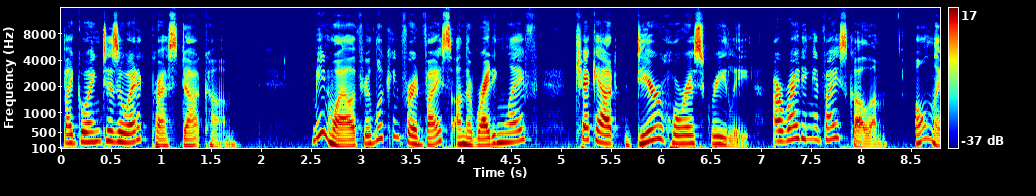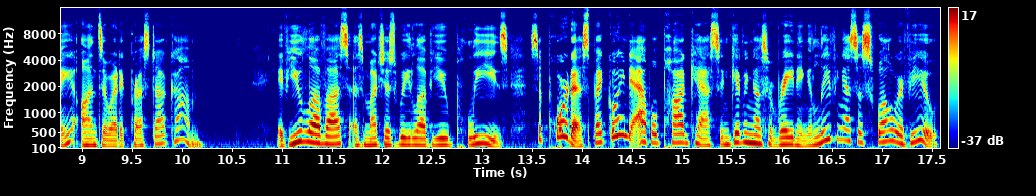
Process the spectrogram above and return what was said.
by going to zoeticpress.com. Meanwhile, if you're looking for advice on the writing life, check out Dear Horace Greeley, our writing advice column, only on zoeticpress.com. If you love us as much as we love you, please support us by going to Apple Podcasts and giving us a rating and leaving us a swell review.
